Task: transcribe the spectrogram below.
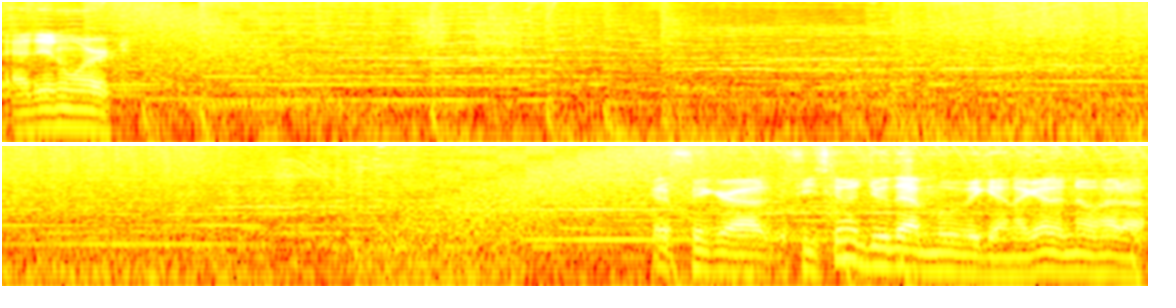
That didn't work. Gotta figure out, if he's gonna do that move again, I gotta know how to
